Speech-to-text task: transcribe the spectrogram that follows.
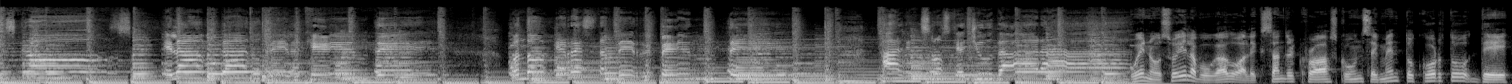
Alex Cross, el abogado de la gente. Cuando te arrestan de repente, Alex Cross te ayudará. Bueno, soy el abogado Alexander Cross con un segmento corto de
